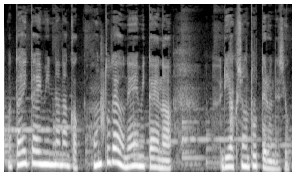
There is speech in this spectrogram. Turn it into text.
まあ、大体みんななんか「本当だよね」みたいなリアクションを取ってるんですよ。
